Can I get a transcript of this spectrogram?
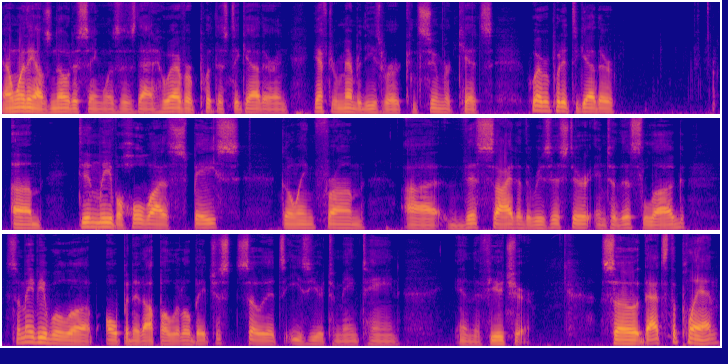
Now, one thing I was noticing was is that whoever put this together, and you have to remember these were consumer kits, whoever put it together um, didn't leave a whole lot of space going from uh, this side of the resistor into this lug. So maybe we'll uh, open it up a little bit just so it's easier to maintain in the future. So that's the plan.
